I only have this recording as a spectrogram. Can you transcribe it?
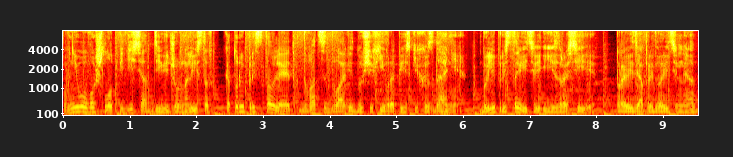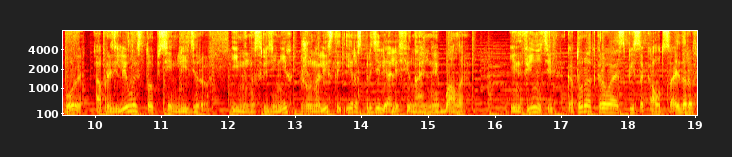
в него вошло 59 журналистов, которые представляют 22 ведущих европейских издания. Были представители и из России. Проведя предварительные отборы, определилось топ-7 лидеров. Именно среди них журналисты и распределяли финальные баллы. Infiniti, который открывает список аутсайдеров,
